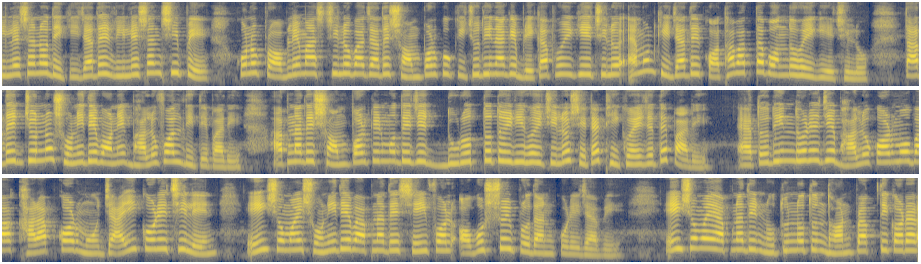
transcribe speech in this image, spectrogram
রিলেশনও দেখি, যাদের রিলেশনশিপে কোনো প্রবলেম আসছিল বা যাদের সম্পর্ক কিছুদিন আগে ব্রেকআপ হয়ে গিয়েছিল, এমনকি যাদের কথাবার্তা বন্ধ হয়ে গিয়েছিল, তাদের জন্য শনিদেব অনেক ভালো ফল দিতে পারে। আপনাদের সম্পর্কের মধ্যে যে দূরত্ব তৈরি হয়েছিল, সেটা ঠিক হয়ে যেতে পারে। এতদিন ধরে যে ভালো কর্ম বা খারাপ কর্ম যাই করেছিলেন, এই সময় শনিদেব আপনাদের সেই ফল অবশ্যই প্রদান করে যাবে। এই সময় আপনাদের নতুন নতুন ধন প্রাপ্তি করার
